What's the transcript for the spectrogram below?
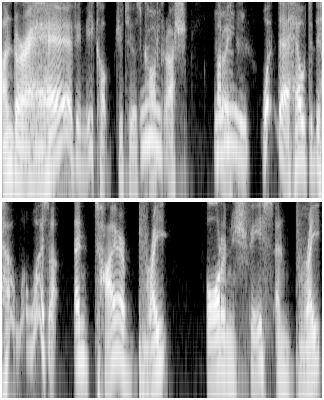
under heavy makeup due to his car mm. crash. By the mm. way, what the hell did they have? What is that entire bright orange face and bright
